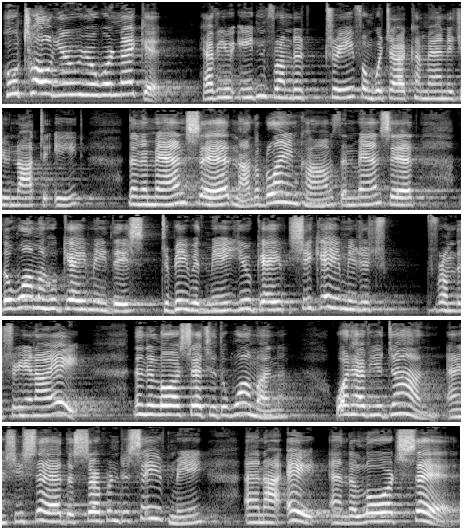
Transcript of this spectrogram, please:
Who told you you were naked? Have you eaten from the tree from which I commanded you not to eat? Then the man said, Now the blame comes. And the man said, The woman who gave me this to be with me, you gave, she gave me this from the tree, and I ate. Then the Lord said to the woman, what have you done? And she said, The serpent deceived me, and I ate. And the Lord said,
